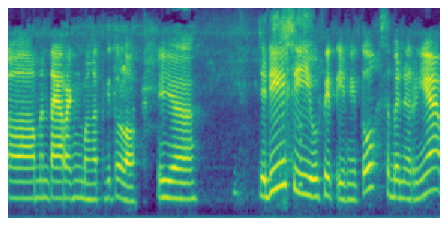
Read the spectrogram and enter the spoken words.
uh, mentereng banget gitu loh. Iya. Jadi si UFIT ini tuh sebenarnya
